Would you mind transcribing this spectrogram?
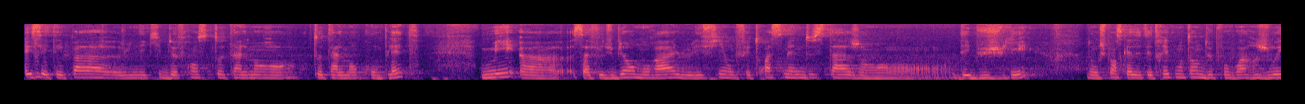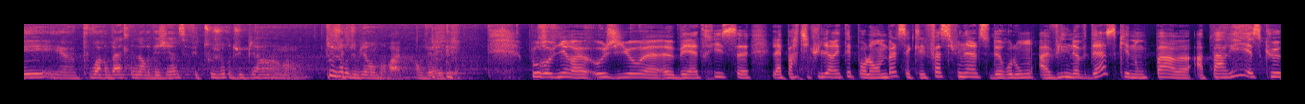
et c'était pas une équipe de France totalement totalement complète. Mais euh, ça fait du bien au moral. Les filles ont fait trois semaines de stage en début juillet. Donc je pense qu'elles étaient très contentes de pouvoir jouer et euh, pouvoir battre les Norvégiennes. Ça fait toujours du bien, toujours du bien au moral, en vérité. Pour revenir euh, au JO, euh, Béatrice, la particularité pour le handball, c'est que les phases finales se dérouleront à Villeneuve d'Ascq et donc pas à Paris. Est-ce que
